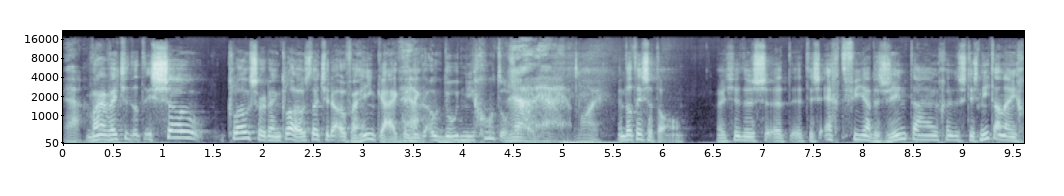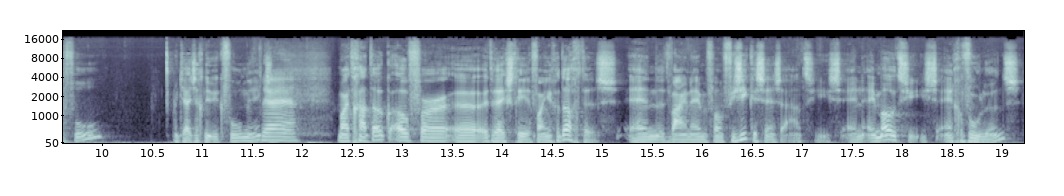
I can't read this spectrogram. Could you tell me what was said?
Ja. Maar weet je, dat is zo closer than close dat je er overheen kijkt en Ja. denkt, oh, doe het niet goed of Ja, zo. ja, ja, mooi. En dat is het al. Weet je, dus het, het is echt via de zintuigen. Dus het is niet alleen gevoel. Want jij zegt nu, ik voel niks. Ja, ja. Maar het gaat ook over eh, het registreren van je gedachten. En het waarnemen van fysieke sensaties en emoties en gevoelens.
